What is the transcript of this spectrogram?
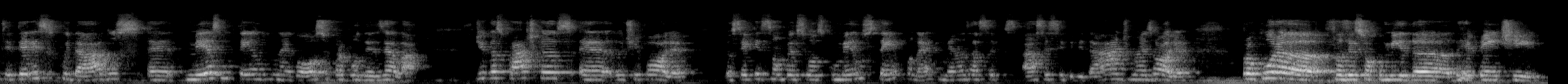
ter esses cuidados, é, mesmo tendo um negócio para poder zelar. Dicas práticas é, do tipo, olha, eu sei que são pessoas com menos tempo, né, com menos acessibilidade, mas olha, procura fazer sua comida de repente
